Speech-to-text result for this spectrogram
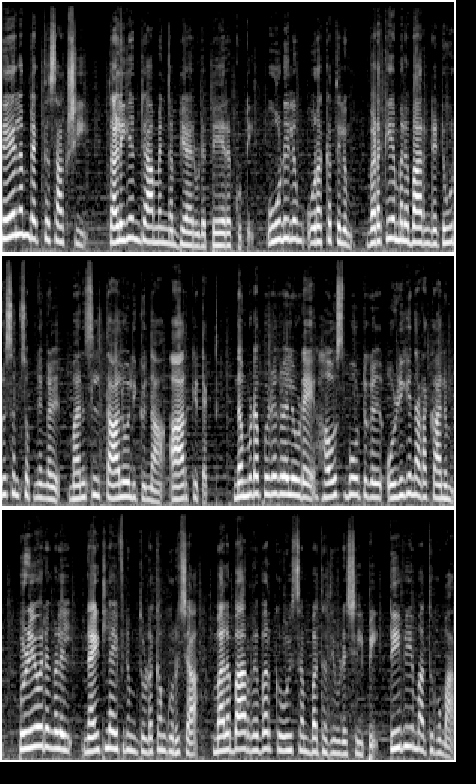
സേലം രക്തസാക്ഷി തളിയൻ രാമൻ നമ്പ്യാരുടെ പേരക്കുട്ടി. ഊണിലും ഉറക്കത്തിലും വടക്കേ മലബാറിന്റെ ടൂറിസം സ്വപ്നങ്ങൾ മനസ്സിൽ താലോലിക്കുന്ന ആർക്കിടെക്ട്. നമ്മുടെ പുഴകളിലൂടെ ഹൗസ് ബോട്ടുകൾ ഒഴുകി നടക്കാനും പുഴയോരങ്ങളിൽ നൈറ്റ് ലൈഫിനും തുടക്കം കുറിച്ച മലബാർ റിവർ ക്രൂയിസം പദ്ധതിയുടെ ശില്പി ടി വി മധുകുമാർ.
